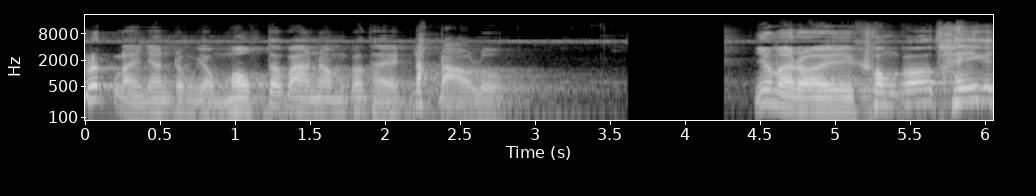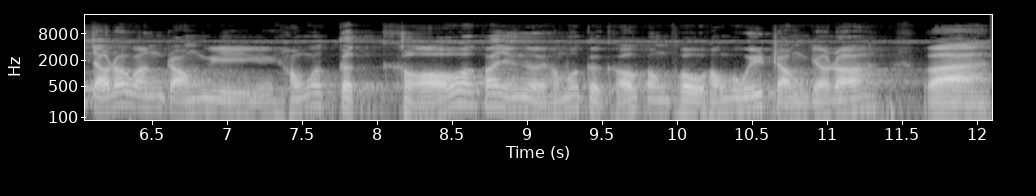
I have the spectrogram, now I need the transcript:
rất là nhanh trong vòng 1 tới 3 năm có thể đắc đạo luôn. Nhưng mà rồi không có thấy cái chỗ đó quan trọng gì không có cực khổ, có những người không có cực khổ công phu, không có quý trọng chỗ đó. Và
